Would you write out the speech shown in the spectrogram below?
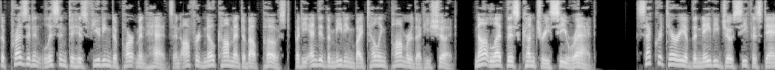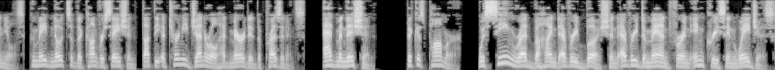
The president listened to his feuding department heads and offered no comment about Post, but he ended the meeting by telling Palmer that he should, "...not let this country see red." Secretary of the Navy Josephus Daniels, who made notes of the conversation, thought the Attorney General had merited the President's admonition because Palmer was seeing red behind every bush and every demand for an increase in wages.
